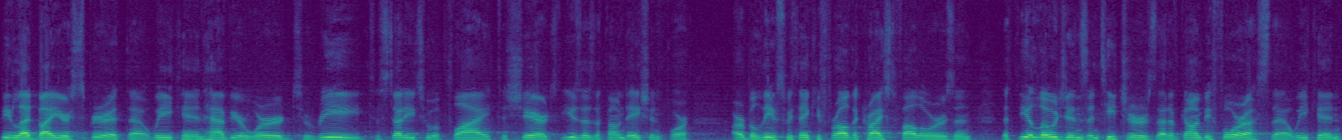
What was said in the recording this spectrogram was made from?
be led by your Spirit, that we can have your word to read, to study, to apply, to share, to use as a foundation for our beliefs. We thank you for all the Christ followers and the theologians and teachers that have gone before us, that we can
